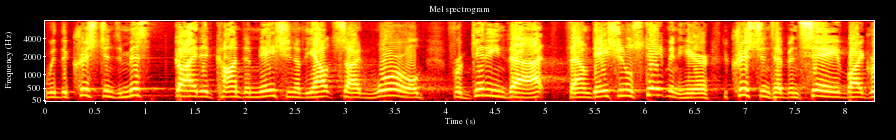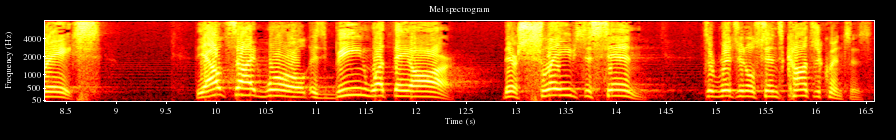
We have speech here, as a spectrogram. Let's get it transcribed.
with the Christian's misguided condemnation of the outside world, forgetting that foundational statement here the Christians have been saved by grace. The outside world is being what they are. They're slaves to sin. It's original sin's consequences.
